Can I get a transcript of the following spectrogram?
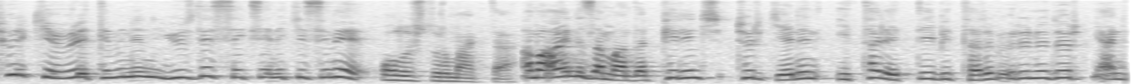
Türkiye üretiminin %82'sini oluşturmakta. Ama aynı zamanda pirinç Türkiye'nin ithal ettiği bir tarım ürünüdür. Yani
